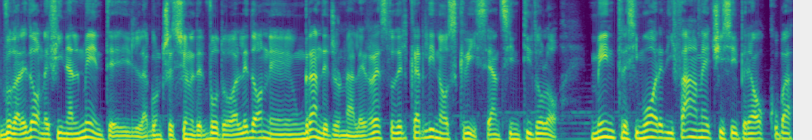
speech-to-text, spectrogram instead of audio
voto alle donne, finalmente la concessione del voto alle donne, un grande giornale, il resto del Carlino scrisse, anzi intitolò Mentre si muore di fame ci si preoccupa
